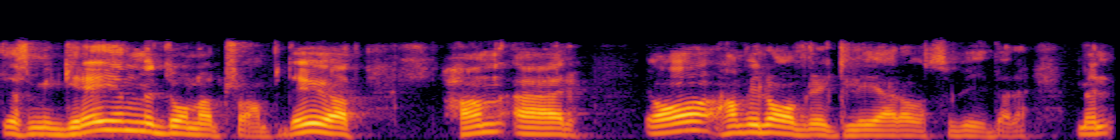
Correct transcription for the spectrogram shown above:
Det som är grejen med Donald Trump, det är ju att han är Ja, han vill avreglera och så vidare. Men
